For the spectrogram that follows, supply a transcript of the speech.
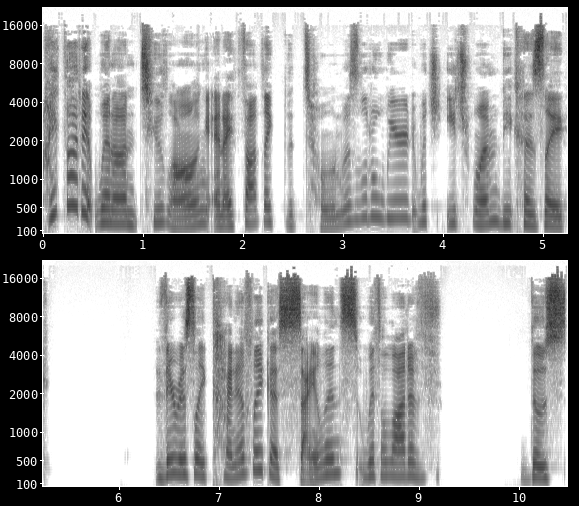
I thought it went on too long and I thought like the tone was a little weird, which each one because like there was like kind of like a silence with a lot of those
